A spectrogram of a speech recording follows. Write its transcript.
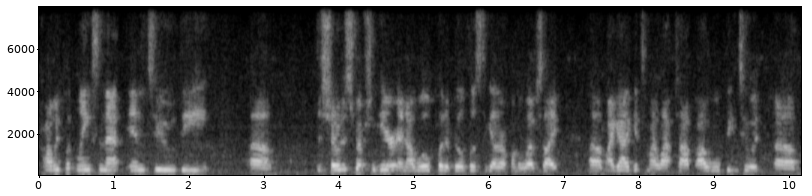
probably put links in that into the um, the show description here, and I will put a build list together up on the website. Um, I got to get to my laptop. I will be to it um,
